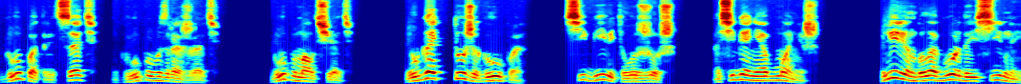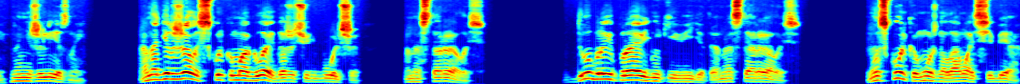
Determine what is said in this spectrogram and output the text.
Глупо отрицать, Глупо возражать. Глупо молчать. И лгать тоже глупо. Себе ведь лжешь, а себя не обманешь. Лилиан была гордой и сильной, но не железной. Она держалась сколько могла и даже чуть больше. Она старалась. Добрые праведники видят, она старалась. Но сколько можно ломать себя?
